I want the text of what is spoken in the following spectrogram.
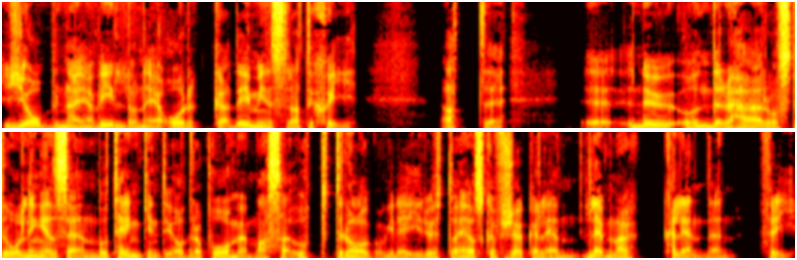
jobb när jag vill och när jag orkar. Det är min strategi. Att eh, Eh, nu under det här och strålningen sen, då tänker inte jag dra på mig massa uppdrag och grejer, utan jag ska försöka lä lämna kalendern fri.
